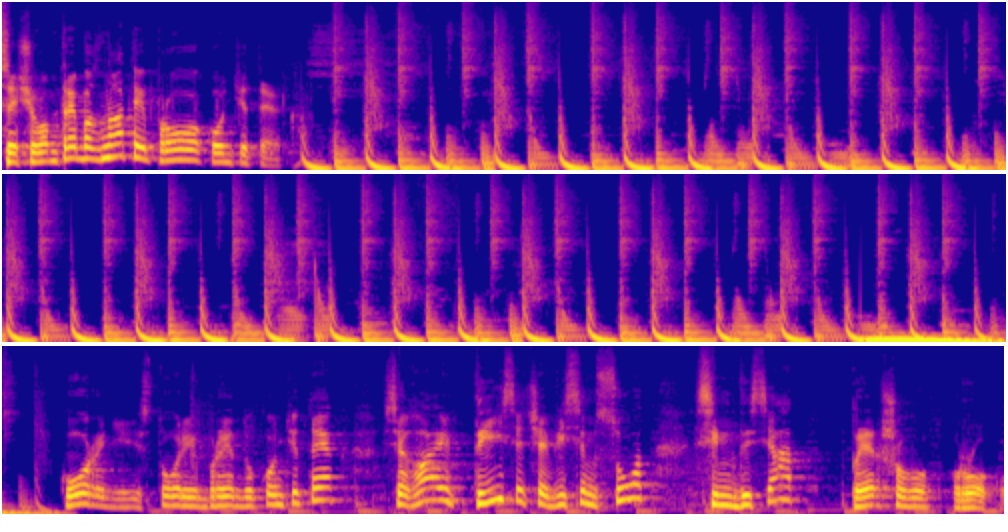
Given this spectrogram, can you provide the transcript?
Все, що вам треба знати про Contitech. Корені історії бренду Contitech сягають 1871 року,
